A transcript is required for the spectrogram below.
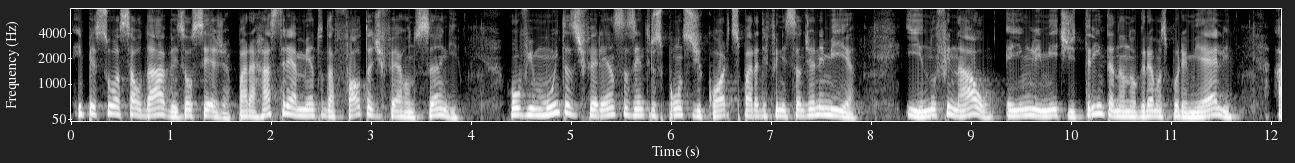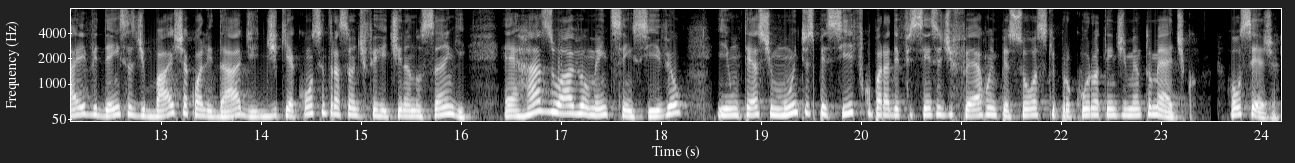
Em pessoas saudáveis, ou seja, para rastreamento da falta de ferro no sangue, houve muitas diferenças entre os pontos de cortes para definição de anemia, e, no final, em um limite de 30 nanogramas por ml, há evidências de baixa qualidade de que a concentração de ferritina no sangue é razoavelmente sensível e um teste muito específico para a deficiência de ferro em pessoas que procuram atendimento médico. Ou seja,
